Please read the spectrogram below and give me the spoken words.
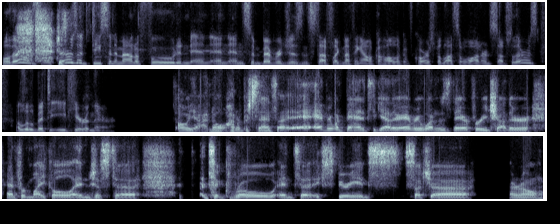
Well, there was there was a decent amount of food and and and and some beverages and stuff, like nothing alcoholic, of course, but lots of water and stuff. So there was a little bit to eat here and there. Oh yeah, no, hundred percent. Everyone banded together. Everyone was there for each other and for Michael, and just to to grow and to experience such a I don't know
